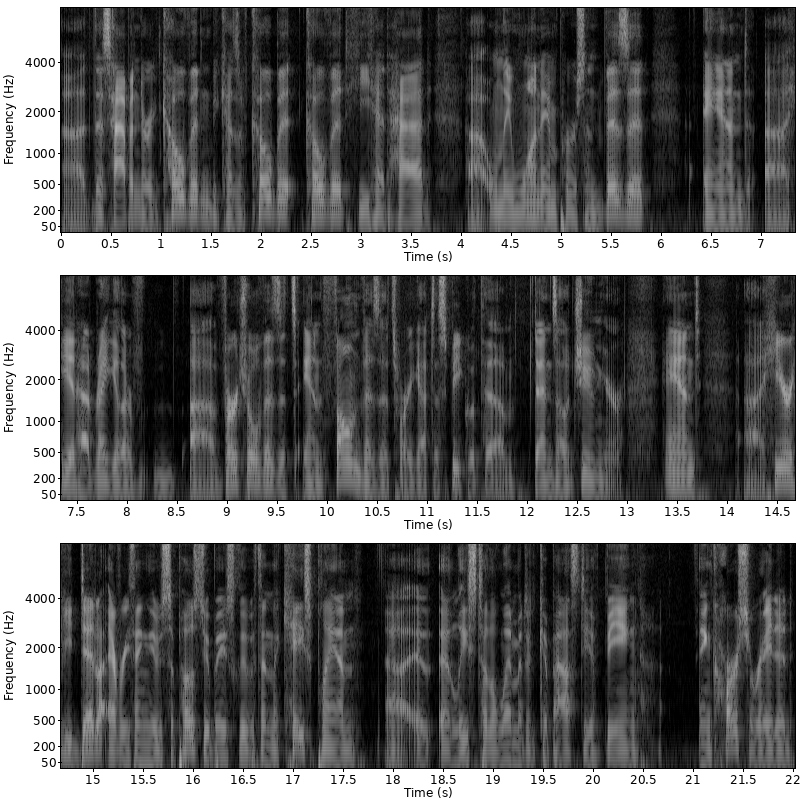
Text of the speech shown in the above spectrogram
uh, this happened during COVID, and because of COVID, COVID he had had uh, only one in person visit and uh, he had had regular uh, virtual visits and phone visits where he got to speak with him, Denzel Jr. And uh, here he did everything he was supposed to, basically within the case plan, uh, at, at least to the limited capacity of being incarcerated.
